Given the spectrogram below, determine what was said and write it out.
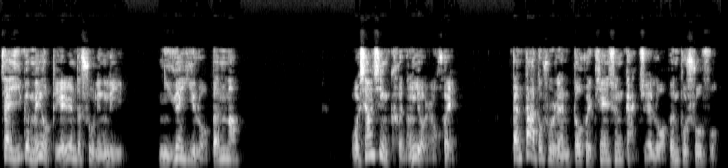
在一个没有别人的树林里，你愿意裸奔吗？我相信可能有人会。但大多数人都会天生感觉裸奔不舒服、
